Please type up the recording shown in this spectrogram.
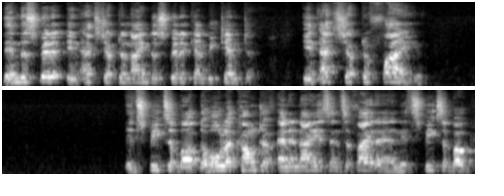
Then the Spirit, in Acts chapter 9, the Spirit can be tempted. In Acts chapter 5, it speaks about the whole account of Ananias and Sapphira, and it speaks about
